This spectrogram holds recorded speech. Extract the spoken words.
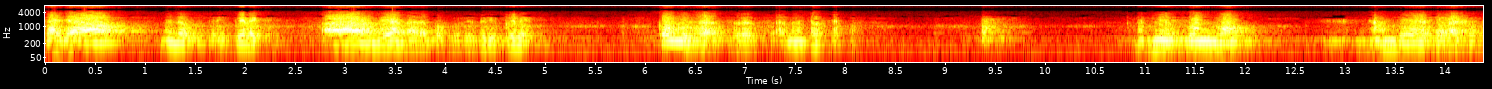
ဒါကြောင့်မနှုတ်သတိပေးလိုက်အာရုံတရားနာတဲ့ပုဂ္ဂိုလ်တွေသတိပေးလိုက်ကောင်းလို့ဆိုတော့အမှန်ကြောက်ချက်ပါ အနှစ်သုံးပေါင်းဉာဏ်တရားတွေအထုတ်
